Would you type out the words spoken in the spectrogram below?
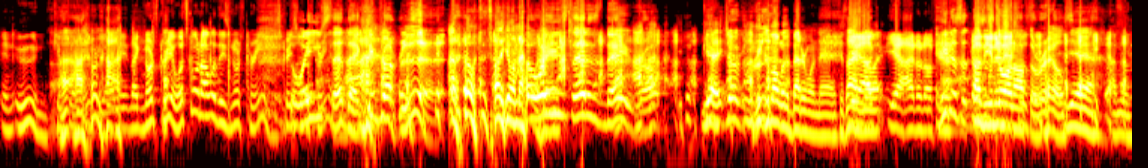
In Un, Kim I- I don't you know know. I mean? like North Korea. What's going on with these North Koreans? These crazy The way North you Koreans. said that, Kim Jong. I don't know what to tell you on that The one. way man. you said his name, bro. yeah, Jong- you can come up with a better one, man. Because I yeah, have no. okay, yeah. I don't know if He you're doesn't. on This the going off the rails. Yeah, I mean,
